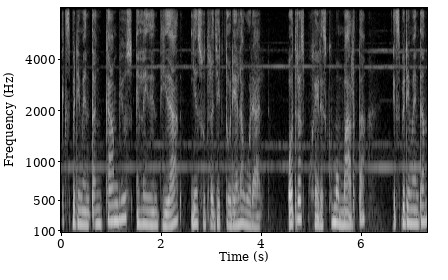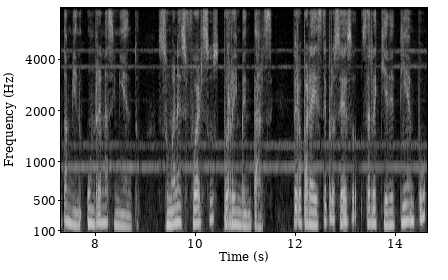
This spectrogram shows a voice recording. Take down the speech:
experimentan cambios en la identidad y en su trayectoria laboral. Otras mujeres como Marta experimentan también un renacimiento, suman esfuerzos por reinventarse, pero para este proceso se requiere tiempo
